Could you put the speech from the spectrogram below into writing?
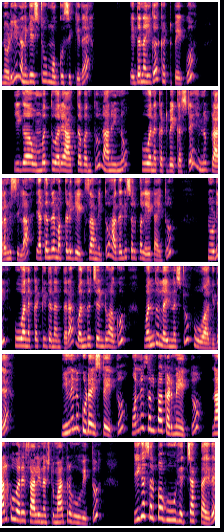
ನೋಡಿ, ನನಗೆ ಇಷ್ಟು ಮೊಗ್ಗು ಸಿಕ್ಕಿದೆ. ಇದನ್ನು ಈಗ ಕಟ್ಟಬೇಕು ಈಗ ಒಂಬತ್ತುವರೆ ಆಗ್ತಾ ಬಂತು. ನಾನು ಇನ್ನು ಹೂವನ್ನು ಕಟ್ಟಬೇಕಷ್ಟೇ ಇನ್ನೂ ಪ್ರಾರಂಭಿಸಿಲ್ಲ. ಯಾಕಂದರೆ ಮಕ್ಕಳಿಗೆ ಎಕ್ಸಾಮ್ ಇತ್ತು, ಹಾಗಾಗಿ ಸ್ವಲ್ಪ ಲೇಟ್ ಆಯಿತು. ನೋಡಿ, ಹೂವನ್ನು ಕಟ್ಟಿದ ನಂತರ ಒಂದು ಚೆಂಡು ಹಾಗೂ ಒಂದು ಲೈನ್ನಷ್ಟು ಹೂವಾಗಿದೆ. ನಿನ್ನೆನೂ ಕೂಡ ಇಷ್ಟೇ ಇತ್ತು. ಮೊನ್ನೆ ಸ್ವಲ್ಪ ಕಡಿಮೆ ಇತ್ತು. ನಾಲ್ಕೂವರೆ ಸಾಲಿನಷ್ಟು ಮಾತ್ರ ಹೂವಿತ್ತು. ಈಗ ಸ್ವಲ್ಪ ಹೂವು ಹೆಚ್ಚಾಗ್ತಾ ಇದೆ,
